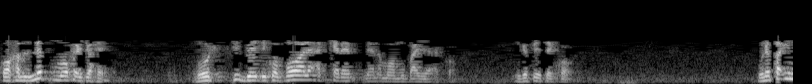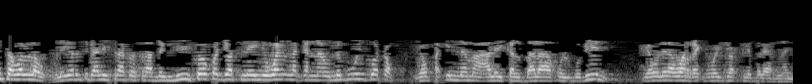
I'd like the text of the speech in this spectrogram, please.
koo xam ne lépp moo koy joxe boo tibbee di ko boole ak keneen nee na moom mu bàyyee ak ko nga féete ko mu ne fa in tawallaw mu ne yonente bi alayhi salatu wasalaam nag lii soo ko jot lee ñu wan la gannaaw nëbb wuñ koo topp yow fa innama alayka al balaaxul mubin yow li la war rek mooy jot li bu leer nañ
